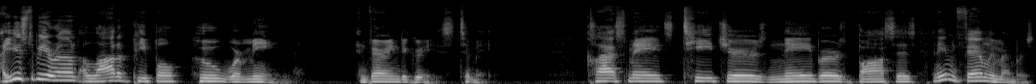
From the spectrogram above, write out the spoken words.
I used to be around a lot of people who were mean in varying degrees to me. Classmates, teachers, neighbors, bosses, and even family members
